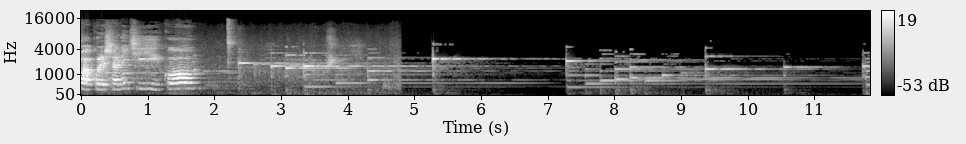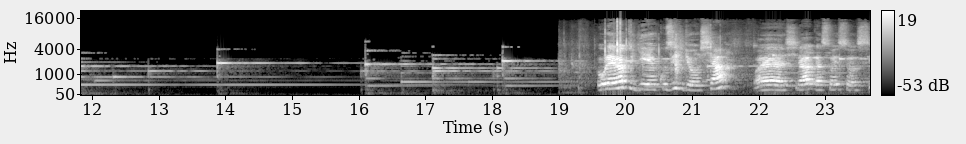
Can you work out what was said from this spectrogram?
wakoresha n'ikiyiko rero tugiye kuziryoshya washyiraho agasoyi sosi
